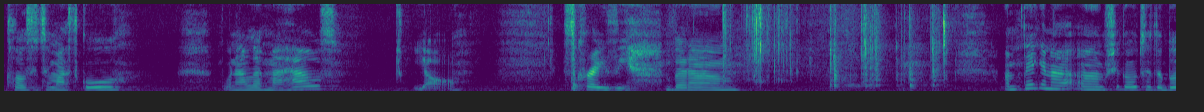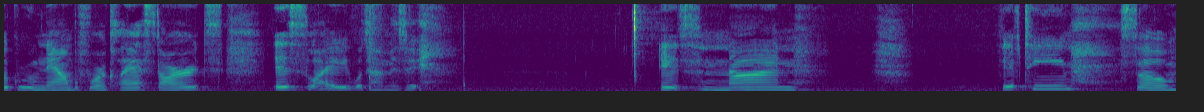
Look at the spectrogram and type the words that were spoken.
closer to my school. When I left my house, y'all, it's crazy. But um, I'm thinking I um, should go to the book room now before class starts. It's like, what time is it? It's 9 15. So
